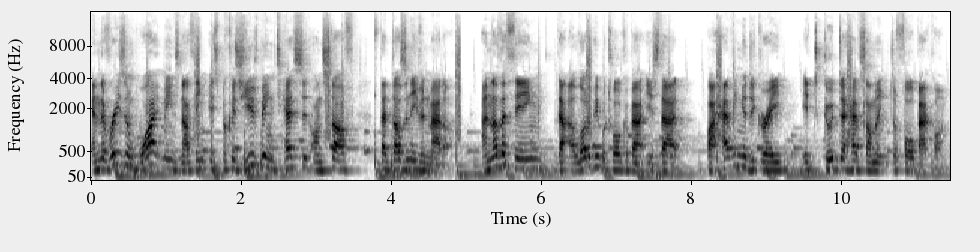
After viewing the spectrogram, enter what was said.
And the reason why it means nothing is because you've been tested on stuff that doesn't even matter. Another thing that a lot of people talk about is that by having a degree, it's good to have something to fall back on.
